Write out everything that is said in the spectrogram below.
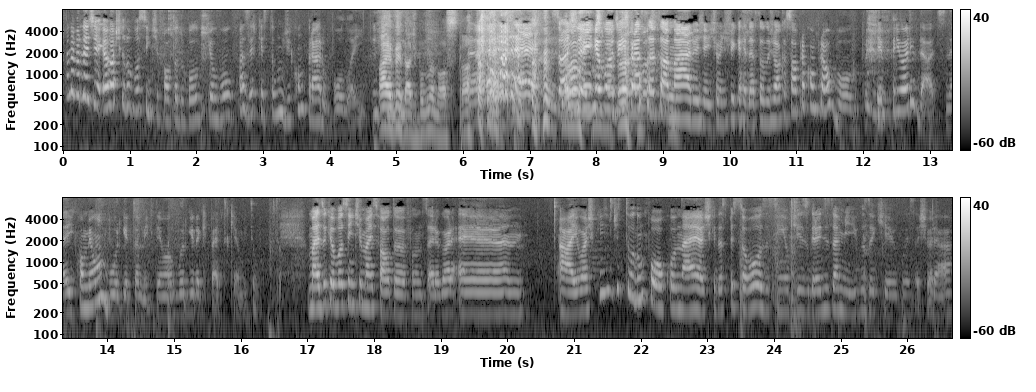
Mas na verdade eu acho que eu não vou sentir falta do bolo, porque eu vou fazer questão de comprar o bolo aí. Ah, é verdade, o bolo não é nosso, tá? É, Só eu gente, eu vou vir não pra. Santo Amaro, gente, onde fica a redação do Joca, só pra comprar o bolo, porque prioridades, né? E comer um hambúrguer também, que tem um hambúrguer aqui perto que é muito bom. Mas o que eu vou sentir mais falta, falando sério agora, é. Ah, eu acho que de tudo um pouco, né? Acho que das pessoas, assim, eu fiz grandes amigos aqui, eu comecei a chorar.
